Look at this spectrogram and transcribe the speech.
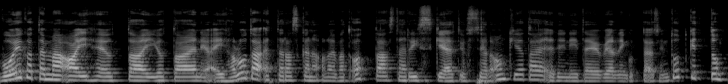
voiko tämä aiheuttaa jotain, ja ei haluta, että raskana olevat ottaa sitä riskiä, että jos siellä onkin jotain, eli niitä ei ole vielä niin kuin täysin tutkittu.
